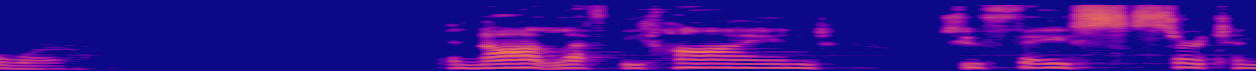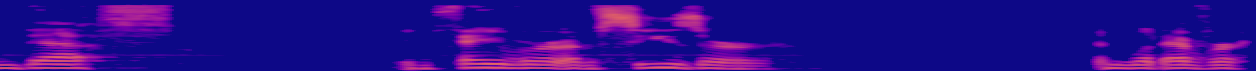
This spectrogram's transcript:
for and not left behind to face certain death in favor of Caesar and whatever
